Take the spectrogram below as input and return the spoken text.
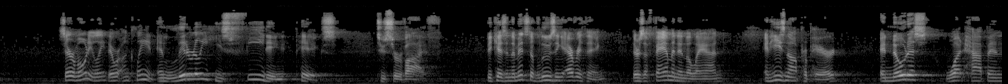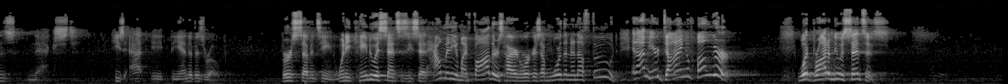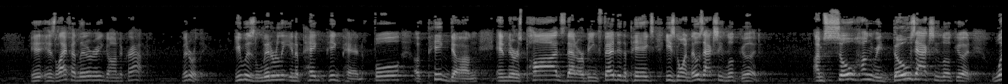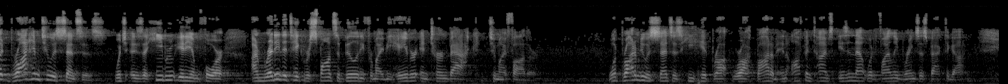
Ceremonially, they were unclean. And literally, he's feeding pigs to survive. Because in the midst of losing everything, there's a famine in the land, and he's not prepared. And notice what happens next. He's at the end of his rope. Verse 17 When he came to his senses, he said, How many of my father's hired workers have more than enough food? And I'm here dying of hunger. What brought him to his senses? His life had literally gone to crap. Literally. He was literally in a pig, pen full of pig dung, and there's pods that are being fed to the pigs. He's going, Those actually look good. I'm so hungry. Those actually look good. What brought him to his senses, which is a Hebrew idiom for, I'm ready to take responsibility for my behavior and turn back to my father. What brought him to his senses, he hit rock bottom. And oftentimes, isn't that what finally brings us back to God?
